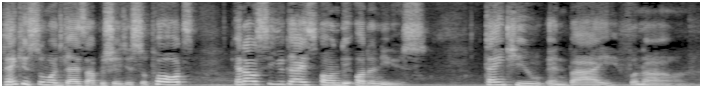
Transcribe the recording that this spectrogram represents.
Thank you so much, guys. I appreciate your support, and I'll see you guys on the other news. Thank you, and bye for now.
